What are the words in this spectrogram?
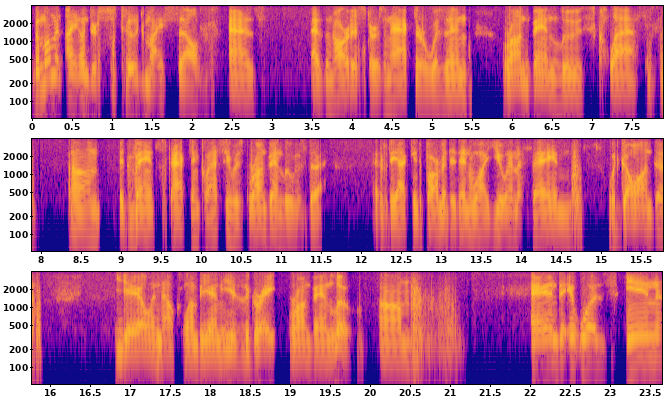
the moment I understood myself as as an artist or as an actor was in Ron Van Lieu's class, um, advanced acting class. He was Ron Van Lieu was the head of the acting department at NYU MFA and would go on to Yale and now Columbia, and he is the great Ron Van Lieu. Um, and it was in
